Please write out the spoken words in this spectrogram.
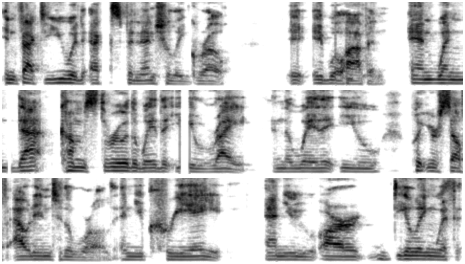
in fact, you would exponentially grow. It, it will mm-hmm. happen. And when that comes through the way that you write and the way that you put yourself out into the world and you create and you are dealing with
